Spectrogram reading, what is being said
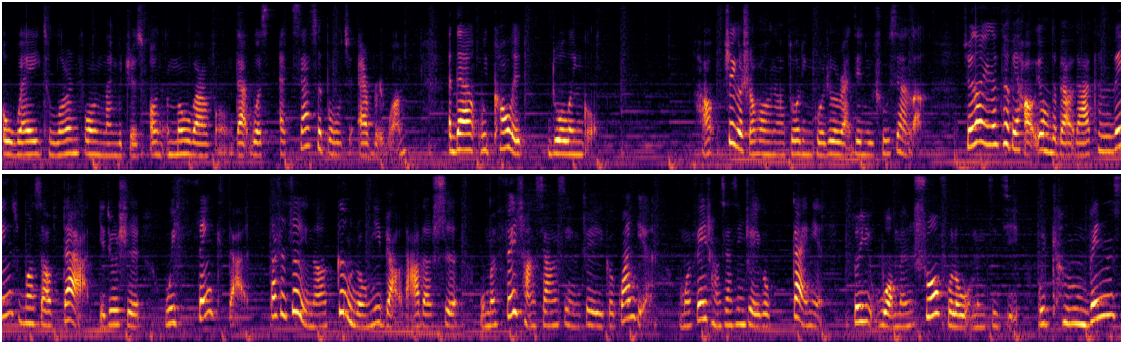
a way to learn foreign languages on a mobile phone that was accessible to everyone, and then we call it Duolingo. 好，这个时候呢，多邻国这个软件就出现了。学到一个特别好用的表达，convince oneself that，也就是 we think that。但是这里呢，更容易表达的是我们非常相信这一个观点，我们非常相信这一个概念， 所以我们说服了我们自己。We convinced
